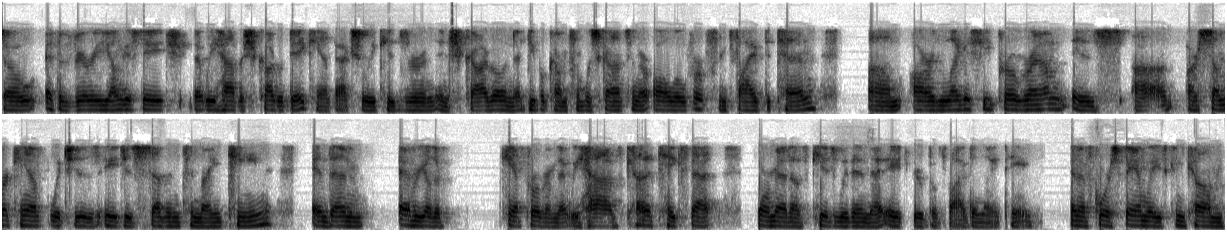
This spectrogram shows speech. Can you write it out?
so at the very youngest age that we have a Chicago day camp, actually, kids are in, in Chicago, and then people come from Wisconsin are all over from 5 to 10. Um, our legacy program is uh, our summer camp, which is ages 7 to 19. And then every other camp program that we have kind of takes that format of kids within that age group of 5 to 19. And of course, families can come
